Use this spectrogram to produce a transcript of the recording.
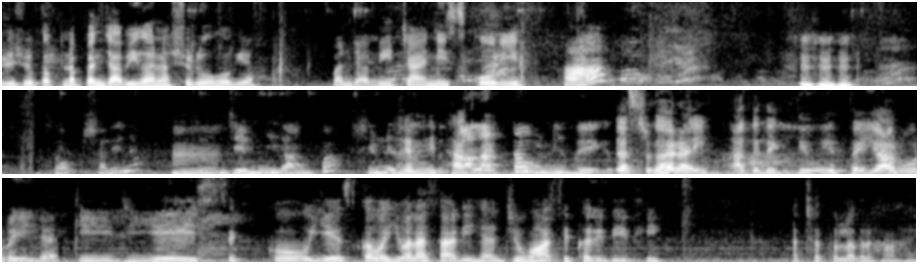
ऋषु का अपना पंजाबी गाना शुरू हो गया। Punjabi, Chinese, Korea. हाँ? जस्ट घर आई आगे देखती हूँ ये तैयार हो रही है। कि ये इसको ये इसका वही वाला साड़ी है जो वहाँ से खरीदी थी। अच्छा तो लग रहा है।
